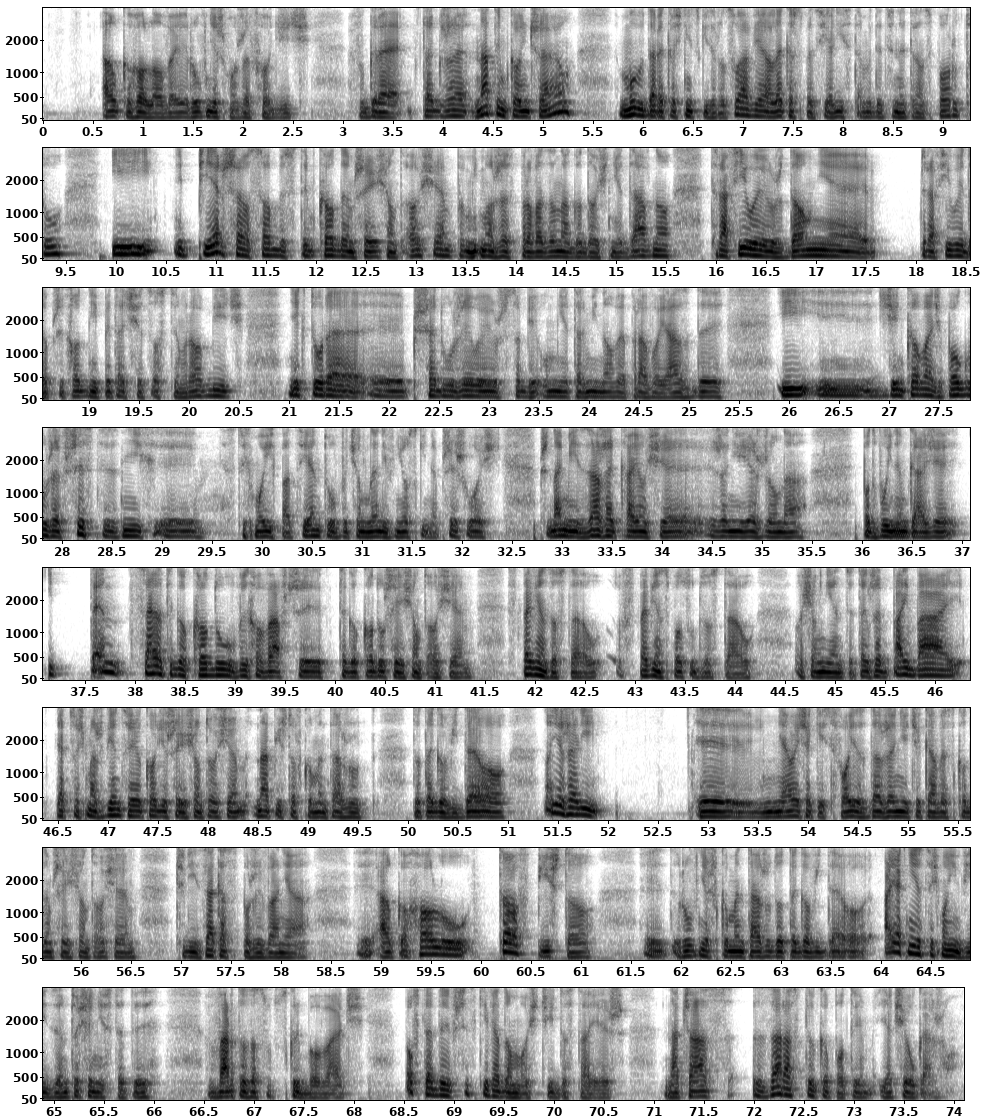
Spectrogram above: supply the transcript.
alkoholowej również może wchodzić w grę. Także na tym kończę. Mówił Darek Kraśnicki z Wrocławia, lekarz specjalista medycyny transportu i pierwsze osoby z tym kodem 68, pomimo że wprowadzono go dość niedawno, trafiły już do mnie trafiły do przychodni pytać się co z tym robić. Niektóre y, przedłużyły już sobie u mnie terminowe prawo jazdy i dziękować Bogu, że wszyscy z nich, y, z tych moich pacjentów wyciągnęli wnioski na przyszłość, przynajmniej zarzekają się, że nie jeżdżą na podwójnym gazie i ten cel tego kodu wychowawczy, tego kodu 68 w pewien, został, w pewien sposób został osiągnięty. Także bye bye. Jak coś masz więcej o kodzie 68, napisz to w komentarzu do tego wideo. No jeżeli yy, miałeś jakieś swoje zdarzenie ciekawe z kodem 68, czyli zakaz spożywania yy, alkoholu, to wpisz to również w komentarzu do tego wideo. A jak nie jesteś moim widzem, to się niestety warto zasubskrybować, bo wtedy wszystkie wiadomości dostajesz na czas, zaraz tylko po tym, jak się ukażą.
